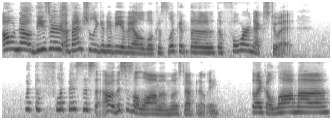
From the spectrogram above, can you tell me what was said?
Oh no, these are eventually going to be available because look at the, the four next to it. What the flip is this? Oh, this is a llama, most definitely. Like a llama.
